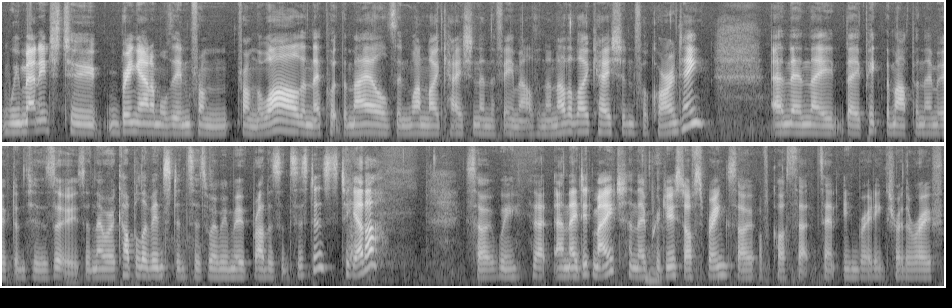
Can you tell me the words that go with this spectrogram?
we managed to bring animals in from, from the wild and they put the males in one location and the females in another location for quarantine. And then they, they picked them up and they moved them to the zoos. And there were a couple of instances where we moved brothers and sisters together. So we that, and they did mate and they produced offspring. So of course that sent inbreeding through the roof.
